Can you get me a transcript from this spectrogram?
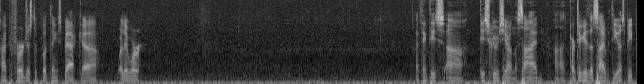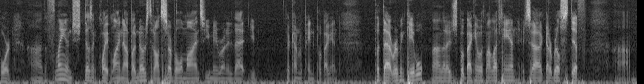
I prefer just to put things back uh, where they were. I think these uh, these screws here on the side, uh, particularly the side with the USB port, uh, the flange doesn't quite line up. I've noticed it on several of mine, so you may run into that. You, they're kind of a pain to put back in. Put that ribbon cable uh, that I just put back in with my left hand. It's uh, got a real stiff um,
